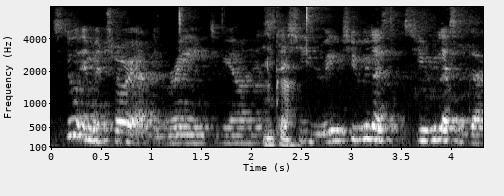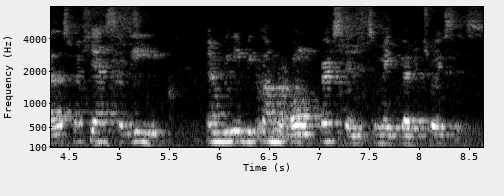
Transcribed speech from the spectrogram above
still immature at the brain, to be honest. Okay. And She re- she realizes she realizes that that's why she has to leave and really become her own person to make better choices.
